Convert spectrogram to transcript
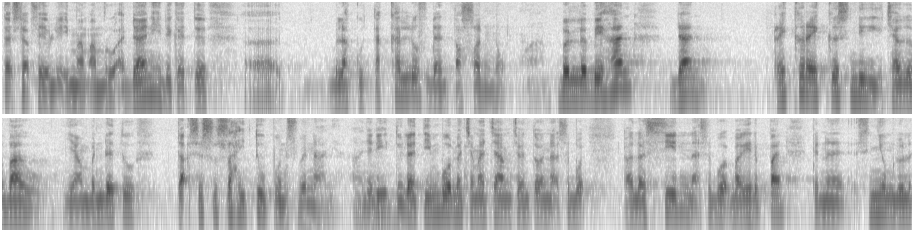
tak silap saya oleh Imam Amru Adani dia kata uh, berlaku takalluf dan tasannu. Ha, berlebihan dan reka-reka sendiri cara baru yang benda tu tak sesusah itu pun sebenarnya. Ha, hmm. Jadi itulah timbul macam-macam contoh nak sebut kalau sin nak sebut bagi depan kena senyum dulu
